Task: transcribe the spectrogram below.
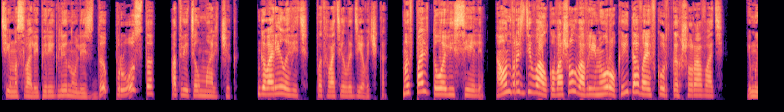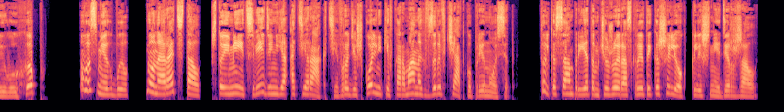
Тима с Валей переглянулись. «Да просто», — ответил мальчик. «Говорила ведь», — подхватила девочка. «Мы в пальто висели, а он в раздевалку вошел во время урока и давай в куртках шуровать. И мы его хап!» Вот смех был. Но нарать стал, что имеет сведения о теракте, вроде школьники в карманах взрывчатку приносят. Только сам при этом чужой раскрытый кошелек в клешне держал.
